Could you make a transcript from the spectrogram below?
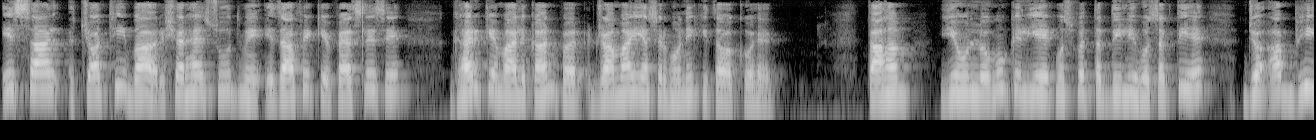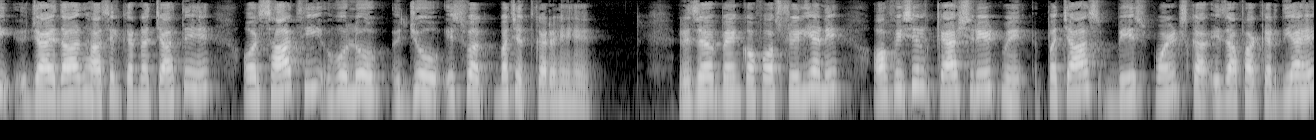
اس سال چوتھی بار شرح سود میں اضافے کے فیصلے سے گھر کے مالکان پر ڈرامائی اثر ہونے کی توقع ہے۔ تاہم یہ ان لوگوں کے لیے ایک مثبت تبدیلی ہو سکتی ہے جو اب بھی جائیداد حاصل کرنا چاہتے ہیں اور ساتھ ہی وہ لوگ جو اس وقت بچت کر رہے ہیں۔ ریزرو بینک آف آسٹریلیا نے آفیشل کیش ریٹ میں پچاس بیس پوائنٹس کا اضافہ کر دیا ہے،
